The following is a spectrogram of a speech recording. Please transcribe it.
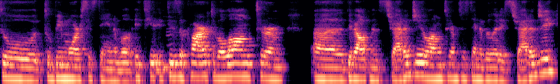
to, to be more sustainable. It, it is a part of a long-term uh, development strategy, long-term sustainability strategy.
